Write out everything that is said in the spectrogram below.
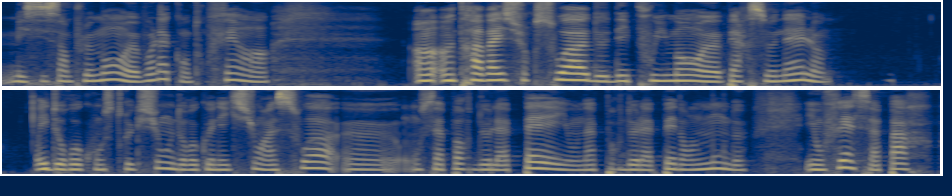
mais c'est simplement, voilà, quand on fait un, travail sur soi de dépouillement personnel, et de reconstruction et de reconnexion à soi, euh, on s'apporte de la paix et on apporte de la paix dans le monde. Et on fait sa part.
